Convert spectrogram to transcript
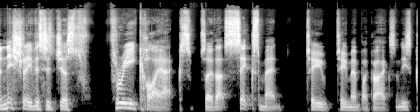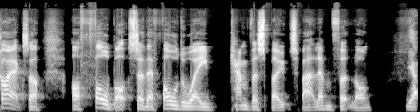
initially this is just three kayaks. So that's six men two two men by kayaks. And these kayaks are are folbots so they're fold away canvas boats about 11 foot long. Yeah.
